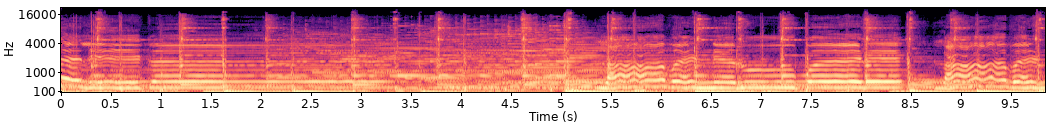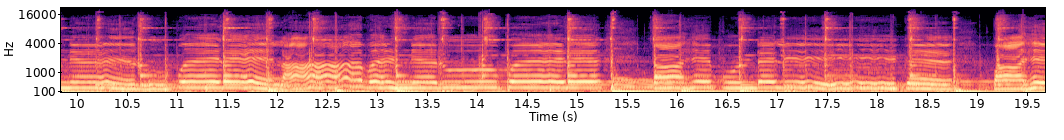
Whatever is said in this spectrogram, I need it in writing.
पुंडलिक लावण्य रूपडे लावण्य रूपडे लावण्य रूपडे पाहे पुंडलिक पाहे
